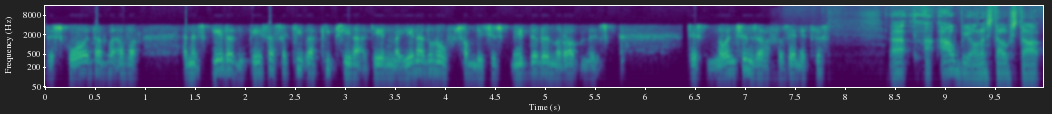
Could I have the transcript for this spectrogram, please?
the squad or whatever. And it's Gairdner and Pacers. I keep I keep seeing it again and again. I don't know if somebody just made the rumour up and it's just nonsense or if there's any truth. Uh, I'll be honest, I'll start.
